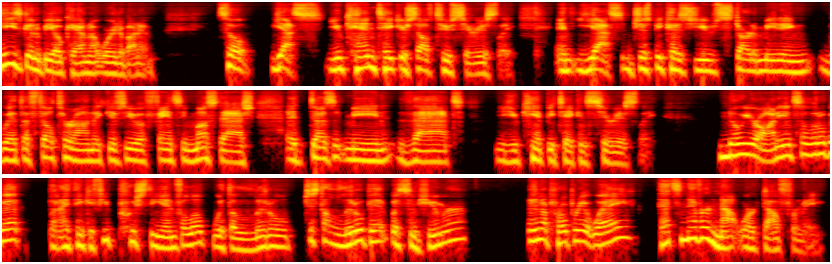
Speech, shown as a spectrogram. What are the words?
He's going to be okay. I'm not worried about him. So yes, you can take yourself too seriously. And yes, just because you start a meeting with a filter on that gives you a fancy mustache, it doesn't mean that you can't be taken seriously. Know your audience a little bit, but I think if you push the envelope with a little, just a little bit with some humor in an appropriate way, that's never not worked out for me.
